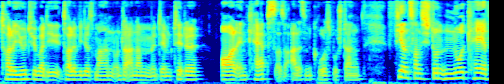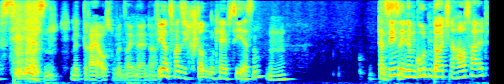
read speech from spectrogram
tolle YouTuber, die tolle Videos machen, unter anderem mit dem Titel All in Caps, also alles mit Großbuchstaben. 24 Stunden nur KFC essen. Mit drei Ausrufezeichen dahinter. 24 Stunden KFC essen? Das, Das sind sind- in einem guten deutschen Haushalt.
